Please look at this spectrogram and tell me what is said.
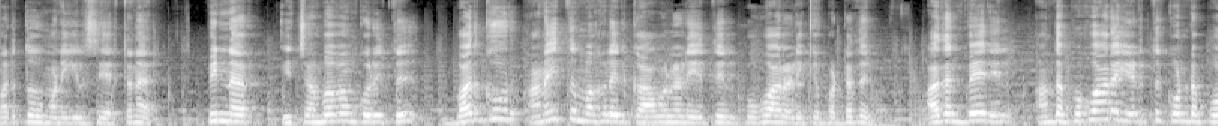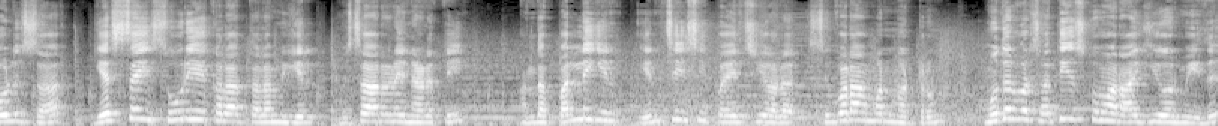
மருத்துவமனையில் சேர்த்தனர். பின்னர் இச்சம்பவம் குறித்து பர்கூர் அனைத்து மகளிர் காவல் நிலையத்தில் புகார் அளிக்கப்பட்டது. அதன் பேரில் அந்த புகாரை எடுத்துக்கொண்ட போலீசார் எஸ் ஐ சூரியகலா தலைமையில் விசாரணை நடத்தி அந்த பள்ளியின் என்சிசி பயிற்சியாளர் சிவராமன் மற்றும் முதல்வர் சதீஷ்குமார் ஆகியோர் மீது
